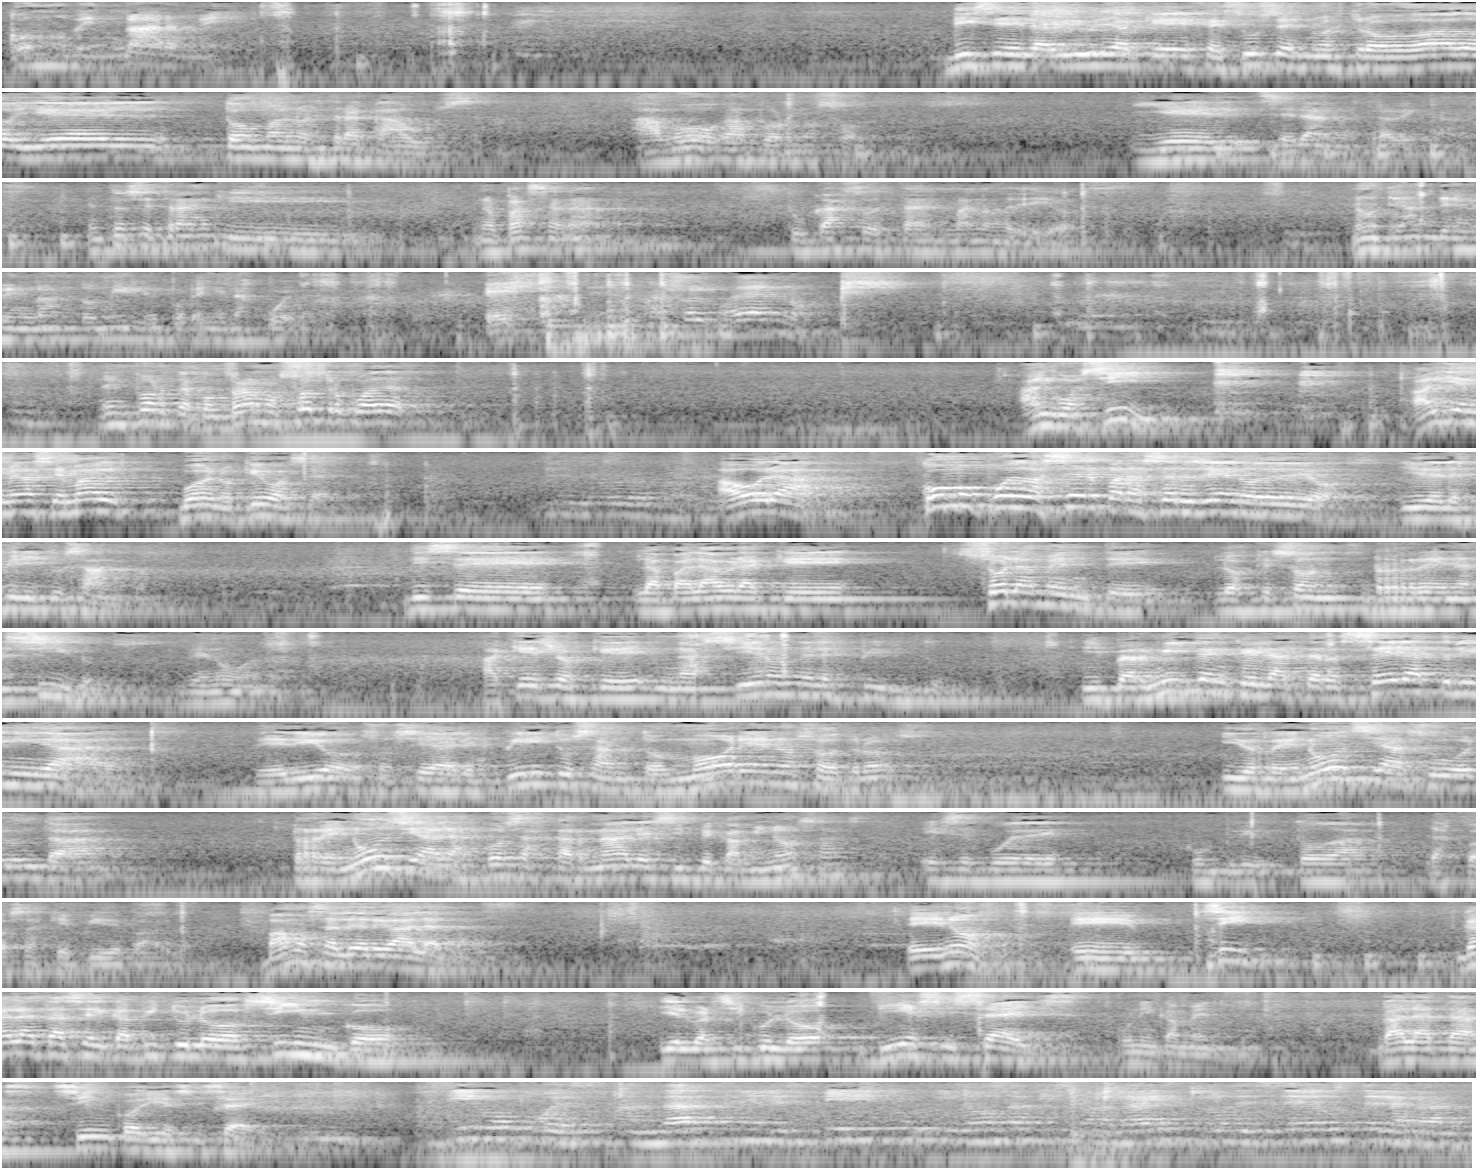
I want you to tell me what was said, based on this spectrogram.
cómo vengarme. Dice la Biblia que Jesús es nuestro abogado y Él toma nuestra causa, aboga por nosotros y Él será nuestra venganza. Entonces, tranqui, no pasa nada. Tu caso está en manos de Dios. No te andes vengando miles por ahí en la escuela. Esta me cayó el cuaderno. No importa, compramos otro cuaderno. Algo así. Alguien me hace mal, bueno, ¿qué va a hacer? Ahora, ¿cómo puedo hacer para ser lleno de Dios y del Espíritu Santo? Dice la palabra que solamente los que son renacidos de nuevo, aquellos que nacieron del Espíritu y permiten que la tercera Trinidad de Dios, o sea, el Espíritu Santo, more en nosotros y renuncia a su voluntad, renuncia a las cosas carnales y pecaminosas, ese puede cumplir todas las cosas que pide Pablo. Vamos a leer Gálatas. Eh, no, eh, sí, Gálatas el capítulo 5 y el versículo 16 únicamente. Gálatas 5, 16. Digo pues, andad en el Espíritu y no satisfagáis los deseos de la carne.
